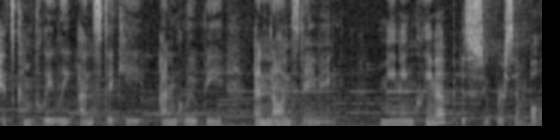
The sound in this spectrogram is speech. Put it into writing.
it's completely unsticky, ungloopy, and non-staining, meaning cleanup is super simple.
